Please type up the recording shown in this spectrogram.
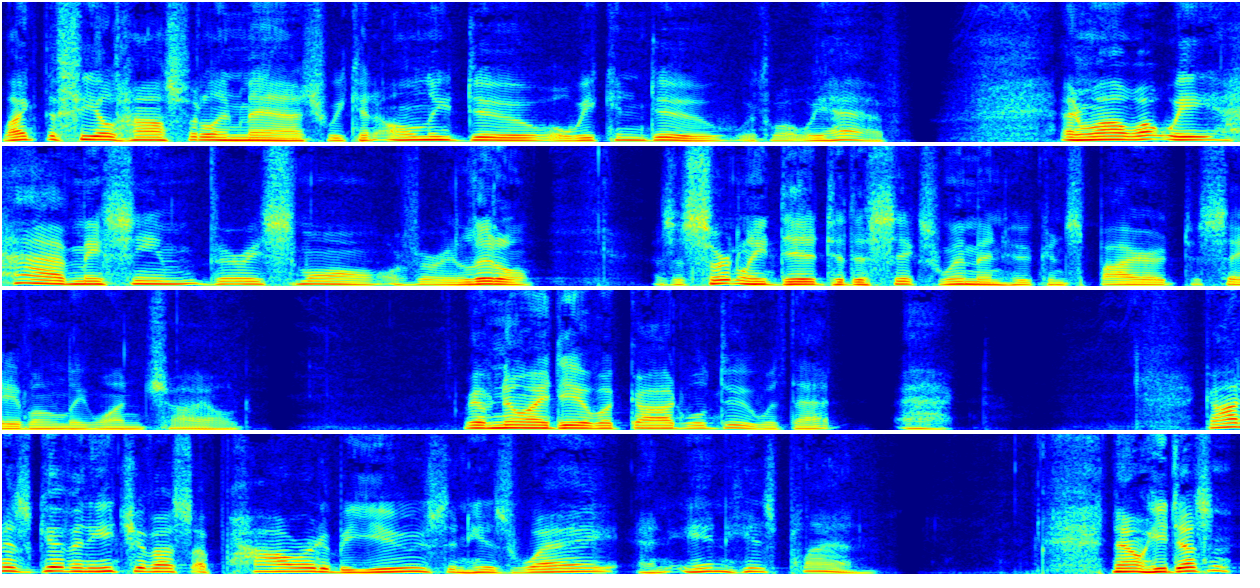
Like the field hospital in MASH, we can only do what we can do with what we have. And while what we have may seem very small or very little, as it certainly did to the six women who conspired to save only one child. We have no idea what God will do with that act. God has given each of us a power to be used in His way and in His plan. Now, He doesn't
